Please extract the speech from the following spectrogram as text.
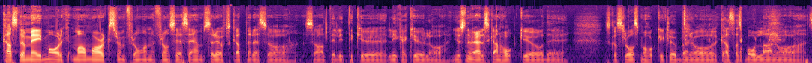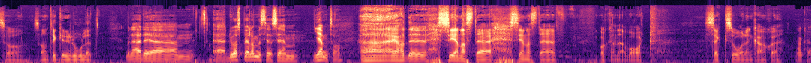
custom made Mark, Markström från, från CCM så det uppskattades så, så alltid lite kul, lika kul och just nu älskar han hockey och det ska slås med hockeyklubbor och kastas bollar och så, så han tycker det är roligt. Men är det, äh, du har spelat med CCM jämt va? Äh, jag hade senaste, senaste, vad kan det ha varit, sex åren kanske. Okay.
